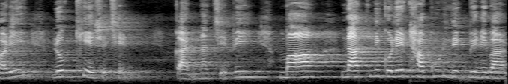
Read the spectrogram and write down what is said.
ঘরে লক্ষ্মী এসেছেন। কান্না চেপে মা নাতনি করে ঠাকুর দেখবেন এবার।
